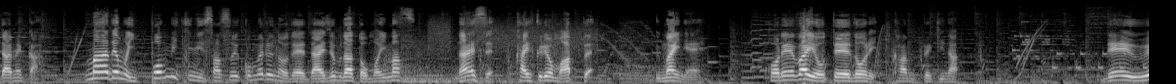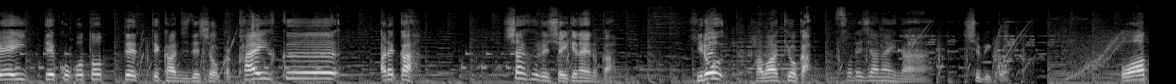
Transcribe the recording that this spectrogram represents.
ダメか。まあでも一本道に誘い込めるので大丈夫だと思います。ナイス回復量もアップ。うまいね。これは予定通り完璧なで、上行ってここ取ってって感じでしょうか。回復、あれか。シャッフルしちゃいけないのか。拾うパワー強化。それじゃないな。守備行こう。おっ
